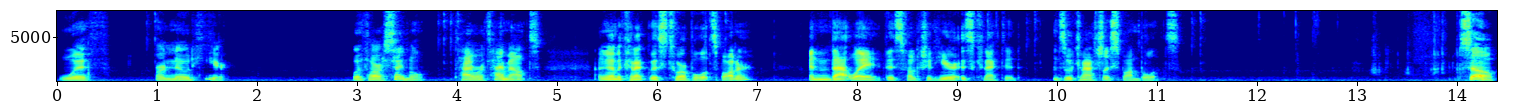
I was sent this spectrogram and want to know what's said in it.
with our node here, with our signal timer timeout. I'm gonna connect this to our bullet spawner, and that way this function here is connected, and so we can actually spawn bullets. So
